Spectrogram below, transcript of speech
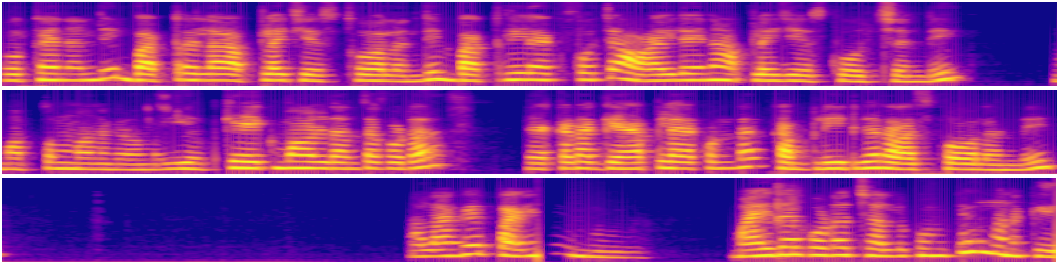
ఓకేనండి. బటర్ ఇలా అప్లై చేసుకోవాలండి. బటర్ లేకపోతే ఆయిల్ అయినా అప్లై చేసుకోవచ్చండి. మొత్తం మన ఈ కేక్ మాల్డ్ అంతా కూడా ఎక్కడ గ్యాప్ లేకుండా కంప్లీట్గా రాసుకోవాలండి. అలాగే పైన మైదా కూడా చల్లుకుంటే మనకి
